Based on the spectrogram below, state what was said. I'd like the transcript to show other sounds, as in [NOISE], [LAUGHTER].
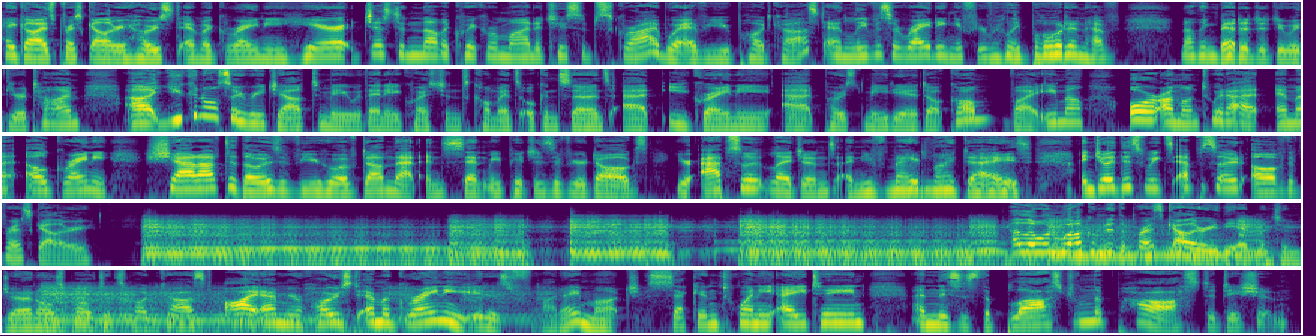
Hey guys, Press Gallery host Emma Graney here. Just another quick reminder to subscribe wherever you podcast and leave us a rating if you're [LAUGHS] really bored and have nothing better to do with your time. Uh, you can also reach out to me with any questions, comments, or concerns at egraney at postmedia.com via email, or I'm on Twitter at Emma L. Graney. Shout out to those of you who have done that and sent me pictures of your dogs. You're absolute legends and you've [LAUGHS] made my days. Enjoy this week's episode of The Press Gallery. Welcome to the Press Gallery, the Edmonton Journal's politics podcast. I am your host, Emma Graney. It is Friday, March 2nd, 2018, and this is the Blast from the Past edition.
